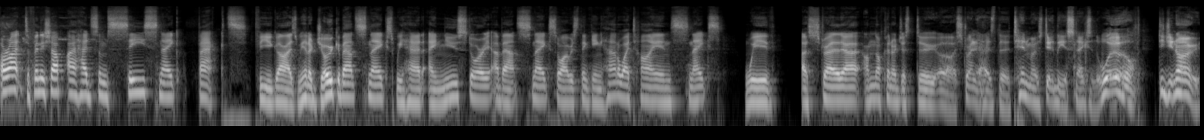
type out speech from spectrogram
All right, to finish up, I had some sea snake facts for you guys. We had a joke about snakes, we had a news story about snakes, so I was thinking, how do I tie in snakes with Australia? I'm not going to just do, oh, Australia has the 10 most deadliest snakes in the world. Did you know?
